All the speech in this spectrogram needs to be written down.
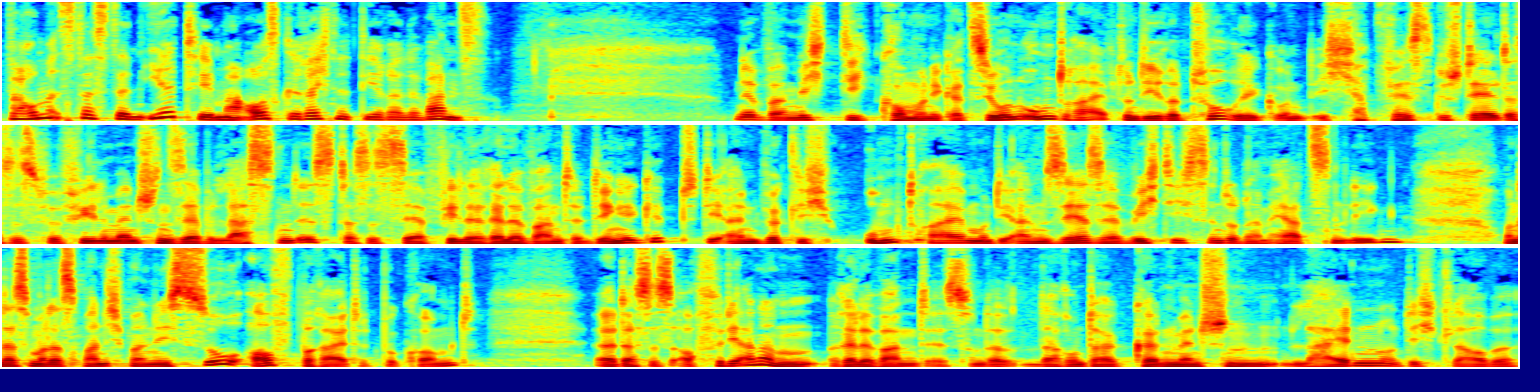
Warum ist das denn Ihr Thema, ausgerechnet die Relevanz? Ja, weil mich die Kommunikation umtreibt und die Rhetorik. Und ich habe festgestellt, dass es für viele Menschen sehr belastend ist, dass es sehr viele relevante Dinge gibt, die einen wirklich umtreiben und die einem sehr, sehr wichtig sind und am Herzen liegen. Und dass man das manchmal nicht so aufbereitet bekommt, äh, dass es auch für die anderen relevant ist. Und darunter können Menschen leiden. Und ich glaube,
